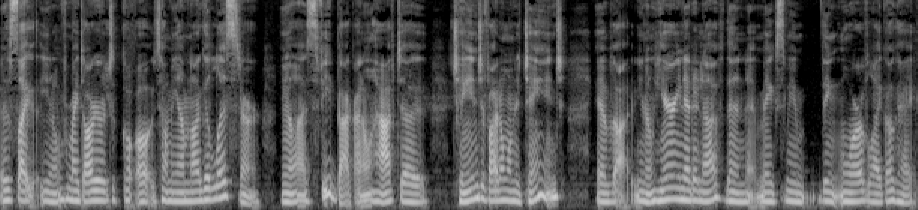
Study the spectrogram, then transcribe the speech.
it's like, you know, for my daughter to call, oh, tell me I'm not a good listener. You know, as feedback. I don't have to change if I don't want to change. If, uh, you know, hearing it enough, then it makes me think more of like, okay,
